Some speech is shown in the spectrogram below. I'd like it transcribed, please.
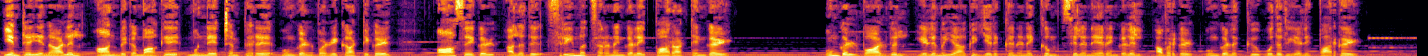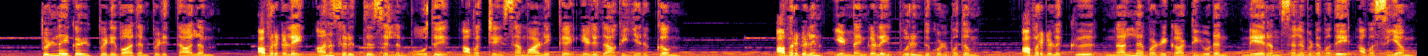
இன்றைய நாளில் ஆன்மீகமாக முன்னேற்றம் பெற உங்கள் வழிகாட்டிகள் ஆசைகள் அல்லது ஸ்ரீமத் சரணங்களை பாராட்டுங்கள். உங்கள் வாழ்வில் எளிமையாக இருக்க நினைக்கும் சில நேரங்களில் அவர்கள் உங்களுக்கு உதவியளிப்பார்கள். பிள்ளைகள் பிடிவாதம் பிடித்தாலும் அவர்களை அனுசரித்து செல்லும் போது அவற்றை சமாளிக்க எளிதாக இருக்கும். அவர்களின் எண்ணங்களை புரிந்து கொள்வதும் அவர்களுக்கு நல்ல வழிகாட்டியுடன் நேரம் செலவிடுவதே அவசியம்.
